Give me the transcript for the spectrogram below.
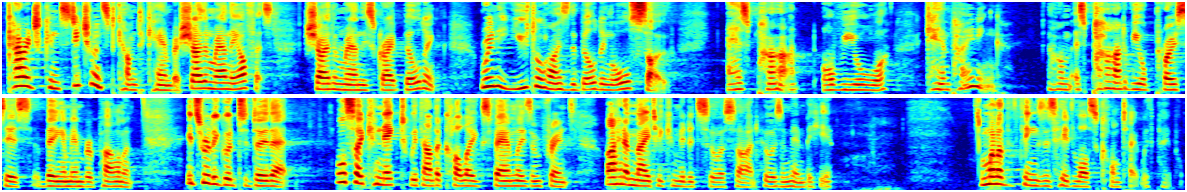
Encourage constituents to come to Canberra, show them around the office, show them around this great building really utilise the building also as part of your campaigning, um, as part of your process of being a Member of Parliament. It's really good to do that. Also connect with other colleagues, families and friends. I had a mate who committed suicide who was a member here. And one of the things is he'd lost contact with people.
